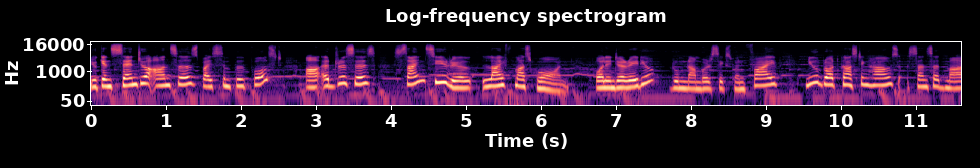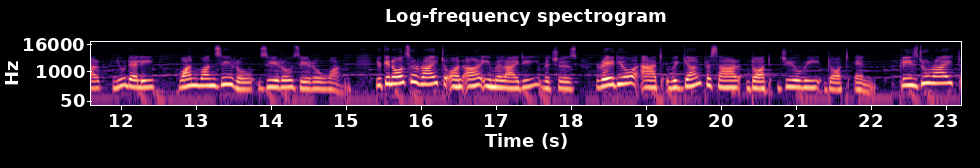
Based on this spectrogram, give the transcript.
You can send your answers by simple post. Our address is Science Serial Life Must Go On. All India Radio, room number 615, New Broadcasting House, Sansad Marg, New Delhi 110001. You can also write on our email ID, which is radio at vigyanprasar.gov.in. Please do write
